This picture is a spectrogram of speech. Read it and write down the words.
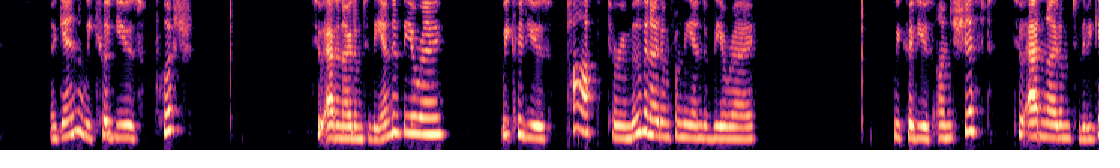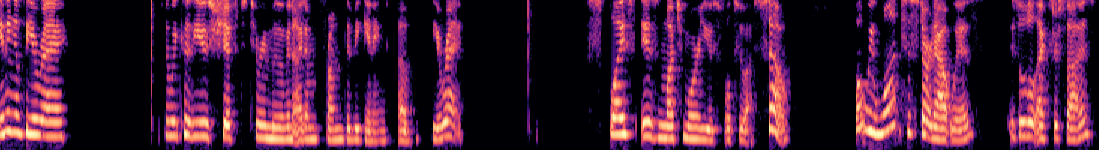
Again, we could use push to add an item to the end of the array. We could use pop to remove an item from the end of the array. We could use unshift to add an item to the beginning of the array. And we could use shift to remove an item from the beginning of the array. Splice is much more useful to us. So what we want to start out with is a little exercise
